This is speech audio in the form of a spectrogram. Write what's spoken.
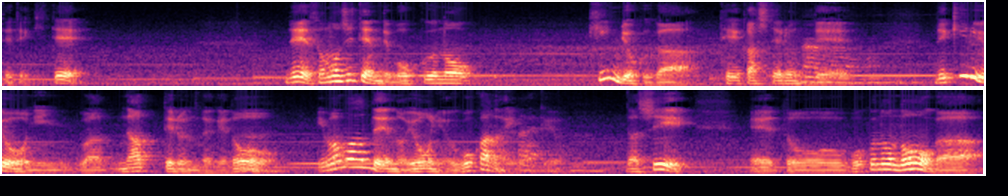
出てきてでその時点で僕の筋力が低下してるんでできるようにはなってるんだけど、今までのようには動かないわけよ、だし、えー、と僕の脳が、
